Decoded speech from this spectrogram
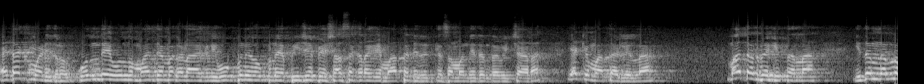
ಅಟ್ಯಾಕ್ ಮಾಡಿದರು. ಒಂದೇ ಒಂದು ಮಾಧ್ಯಮಗಳಾಗಲಿ, ಒಬ್ಬನೇ ಒಬ್ಬನೇ ಬಿ ಜೆ ಪಿಯ ಶಾಸಕರಾಗಿ ಮಾತಾಡಿದ್ದಕ್ಕೆ ಸಂಬಂಧಿಸಿದಂಥ ವಿಚಾರ. ಯಾಕೆ ಮಾತಾಡಲಿಲ್ಲ? ಮಾತಾಡಬೇಕಿತ್ತಲ್ಲ? ಇದನ್ನೆಲ್ಲ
